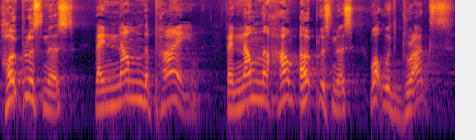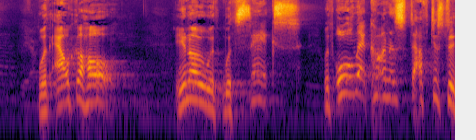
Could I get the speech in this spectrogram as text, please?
hopelessness, they numb the pain, they numb the hopelessness, what, with drugs, with alcohol, you know, with, with sex, with all that kind of stuff, just to,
